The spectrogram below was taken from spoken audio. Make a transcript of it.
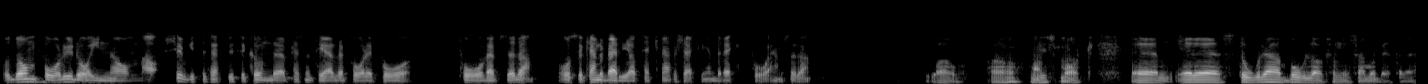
Och de får du då inom ja, 20 till 30 sekunder presenterade på dig på, på webbsidan. Och så kan du välja att teckna försäkringen direkt på hemsidan. Wow. Ja, det är smart. Eh, är det stora bolag som ni samarbetar med?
